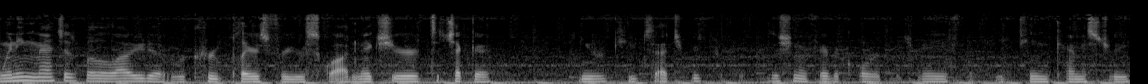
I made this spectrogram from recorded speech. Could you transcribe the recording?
Winning matches will allow you to recruit players for your squad. Make sure to check a new recruit's attributes for position or favorite court, which may affect your team chemistry.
